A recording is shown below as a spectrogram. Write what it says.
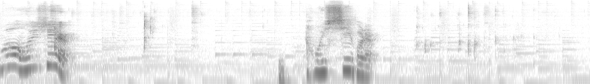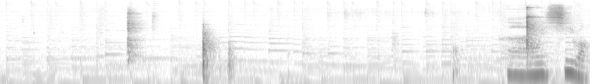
わあ美味しい。美味しいこれ。あー美味しいわ。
